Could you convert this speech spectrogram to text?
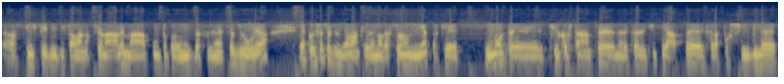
artisti di, di, fama nazionale ma appunto provenienti da Friuli Giulia e a questo ci aggiungiamo anche l'enogastronomia perché in molte circostanze nelle 13 piazze sarà possibile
